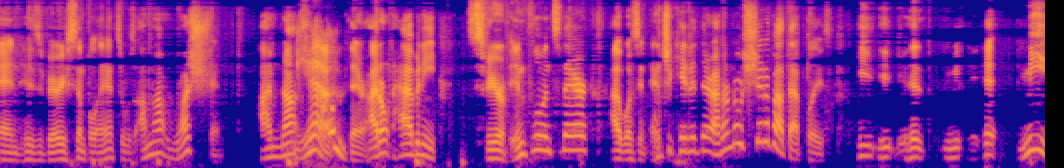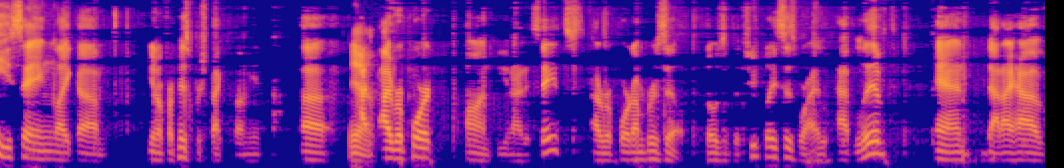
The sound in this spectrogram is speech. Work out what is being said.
And his very simple answer was, "I'm not Russian. I'm not Yeah. from there. I don't have any sphere of influence there. I wasn't educated there. I don't know shit about that place." He, he his, me, hit me saying like, um, you know, from his perspective. I mean, uh, Yeah, I report on the United States. I report on Brazil. Those are the two places where I have lived and that I have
